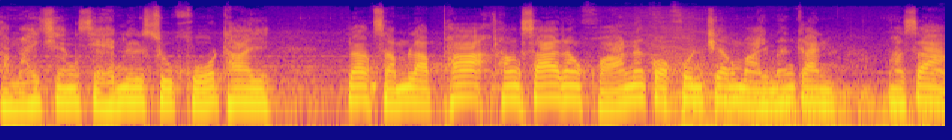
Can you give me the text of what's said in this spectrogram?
สมัยเชียงแสนหรือสุโขทัยแล้วสำหรับพระทางซ้ายทางขวานั้นก็คนเชียงใหม่เหมือนกันมาสร้าง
